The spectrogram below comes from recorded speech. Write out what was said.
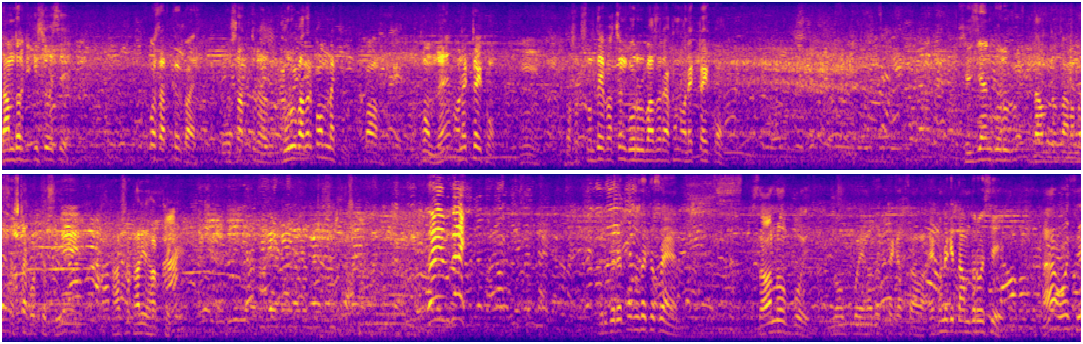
দাম দর কি কিছু হয়েছে? পঁচাত্তর পায় পঁচাত্তর হাজার। গরুর বাজার কম নাকি? কম। কম না? অনেকটাই কম। দর্শক শুনতেই পাচ্ছেন গরুর বাজার এখন অনেকটাই কম। ফিজিয়ান গরুর দাম দর জানানোর চেষ্টা করতেছি হাঁসখালির হাট থেকে। কত চাইতেছেন? চানব্বই নব্বই। হাজার টাকা চাওয়া। এখনও কি দাম দর হয়েছে? হ্যাঁ হয়েছে।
